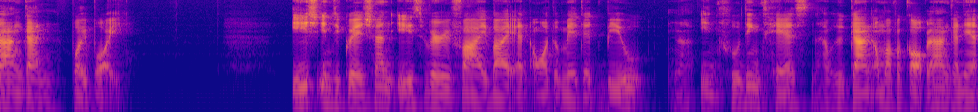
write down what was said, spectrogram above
ร่างกันบ่อยๆ Each integration is verified by an automated build นะ including test นะครับคือการเอามาประกอบร่างกันเนี่ย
